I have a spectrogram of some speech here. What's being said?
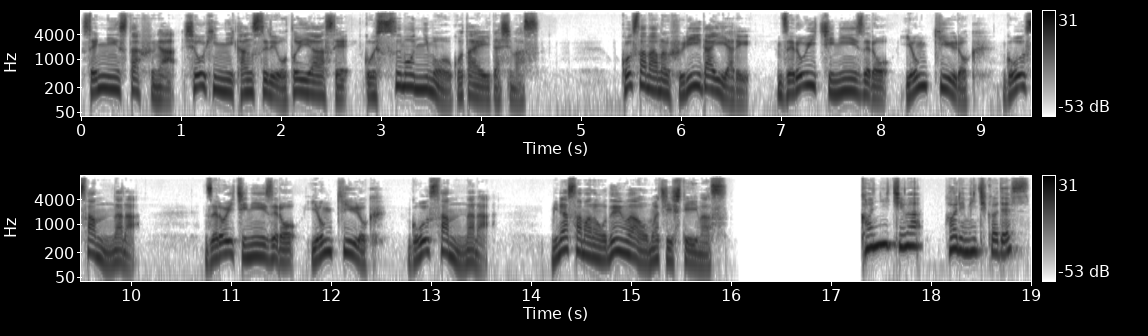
専任スタッフが商品に関するお問い合わせ、ご質問にもお答えいたします。コサナのフリーダイヤル0120-496-537 0120-496-537皆様のお電話をお待ちしています。こんにちは、堀道子です。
